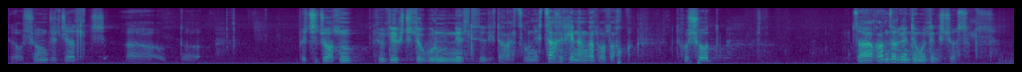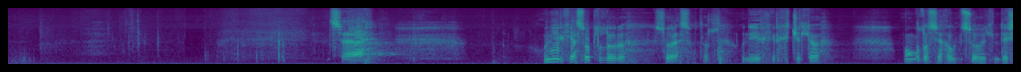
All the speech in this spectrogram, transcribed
Тэгээ шүүмжилж ялж бичиж болно хөвлийн эрхчлөөг бүрэн нээлттэй гэхдээ ганцхан няцаах эрхийг хангаал болох байхгүй. Тэгэхээр шууд за ган зөргийн тэмүүлэн гэж бас бол. За. Хүний эрхийн асуудал өөр суур асуудал. Хүний эрх хэрэгчлөө Монгол улсынхаа үндсэн хуулийн дээр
